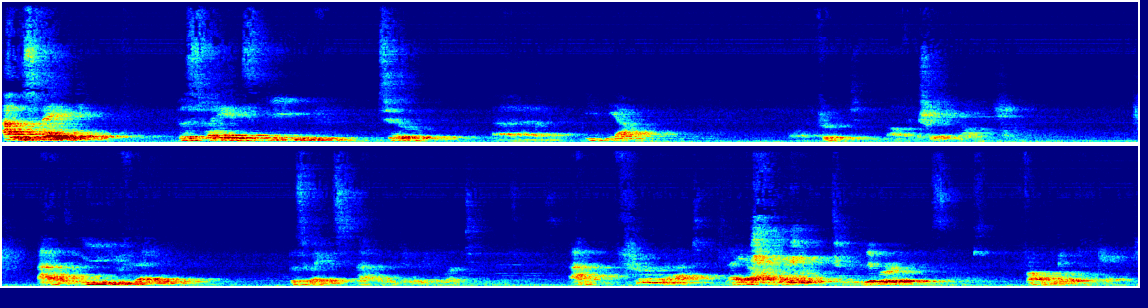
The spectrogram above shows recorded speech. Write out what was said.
And the snake persuades Eve to uh, eat the apple, or fruit of the tree of knowledge. And Eve then persuades Adam to really want to. And through that, they are able to liberate themselves from the golden cage.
